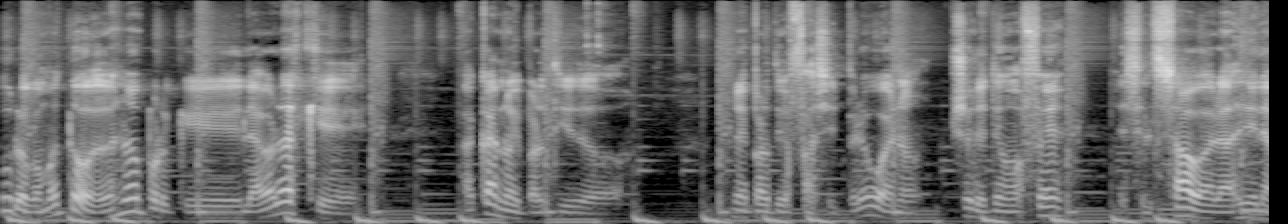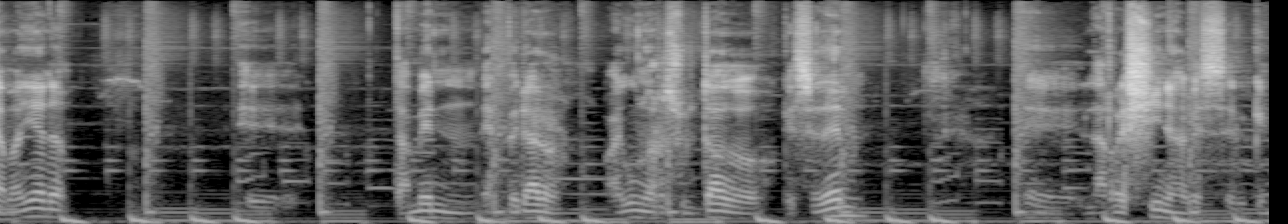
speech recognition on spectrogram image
duro como todos, ¿no? Porque la verdad es que acá no hay partido, no hay partido fácil, pero bueno, yo le tengo fe. Es el sábado a las 10 de la mañana. Eh, también esperar algunos resultados que se den. Eh, la Regina, que es el que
